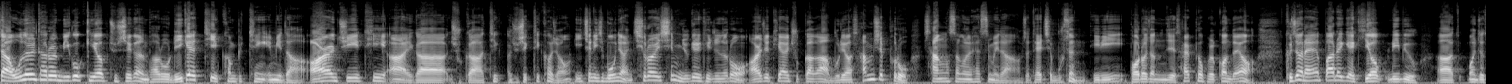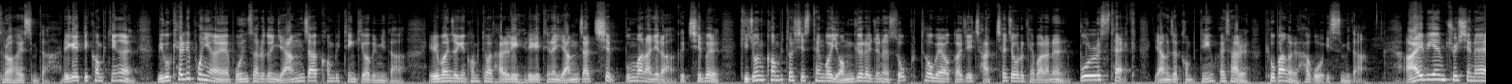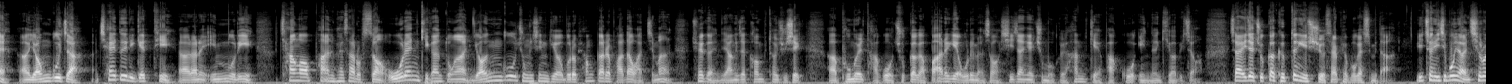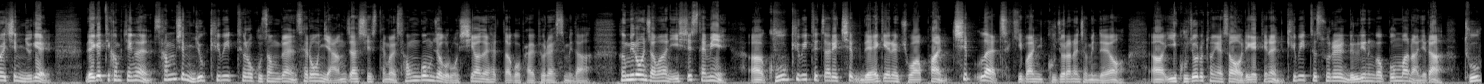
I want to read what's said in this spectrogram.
자, 오늘 다룰 미국 기업 주식은 바로 리게티 컴퓨팅입니다. RGTI가 주가 티- 주식 티커죠. 2025년 7월 16일 기준으로 RGTI 주가가 무려 30% 상승을 했습니다. 그래서 대체 무슨 일이 벌어졌는지 살펴볼 건데요. 그 전에 빠르게 기업 리뷰 아, 먼저 들어가겠습니다. 리게티 컴퓨팅은 미국 캘리포니아에 본사를 둔 양자 컴퓨팅 기업입니다. 일반적인 컴퓨터와 달리 리게티는 양자 칩뿐만 아니라 그 칩을 기존 컴퓨터 시스템과 연결해주는 소프트웨어까지 자체적으로 개발하는 풀 스택 양자 컴퓨팅 회사를 표방을 하고 있습니다. IBM 출신의 어, 연구자 체드 리게티라는 인물이 창업한 회사로서 오랜 기간 동안 연구 중심 기업으로 평가를 받아왔지만 최근 양자 컴퓨터 주식 아, 붐을 타고 주가가 빠르게 오르면서 시장의 주목을 함께 받고 있는 기업이죠. 자 이제 주가 급등 이슈 살펴보겠습니다. 2025년 7월 16일 레게티 컴퓨팅은 36큐비트로 구성된 새로운 양자 시스템을 성공적으로 시연을 했다고 발표를 했습니다. 흥미로운 점은 이 시스템이 9큐비트짜리 칩 4개를 조합한 칩렛 기반 구조라는 점인데요. 어, 이 구조를 통해서 리게티는 큐비트 수를 늘리는 것뿐만 아니라 두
